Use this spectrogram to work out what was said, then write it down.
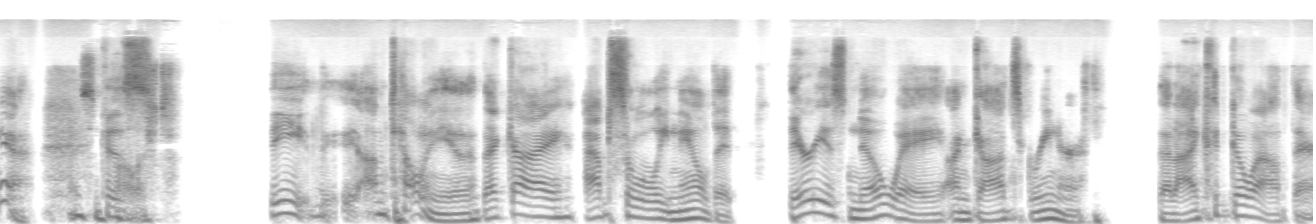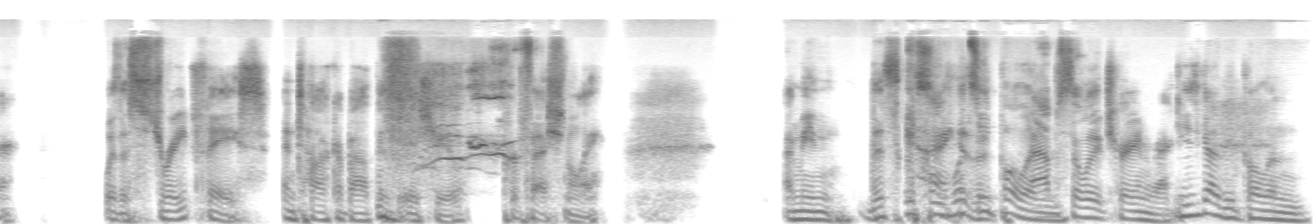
yeah. Nice and polished. The, the I'm telling you, that guy absolutely nailed it. There is no way on God's green earth that I could go out there with a straight face and talk about this issue professionally. I mean, this What's he- guy what's is he an pulling? absolute train wreck. He's got to be pulling.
